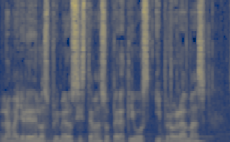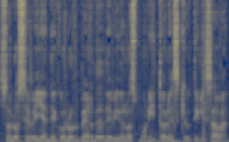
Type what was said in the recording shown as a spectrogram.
La mayoría de los primeros sistemas operativos y programas solo se veían de color verde debido a los monitores que utilizaban.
